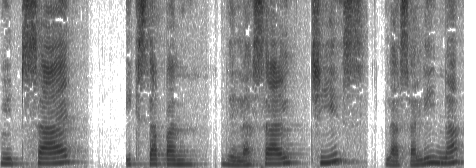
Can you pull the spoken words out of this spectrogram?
website Ixtapan de la Sal, Chis, La Salina,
